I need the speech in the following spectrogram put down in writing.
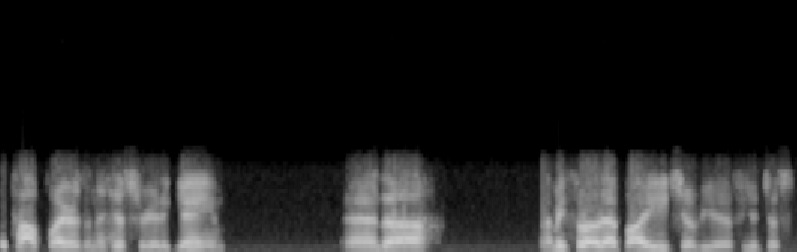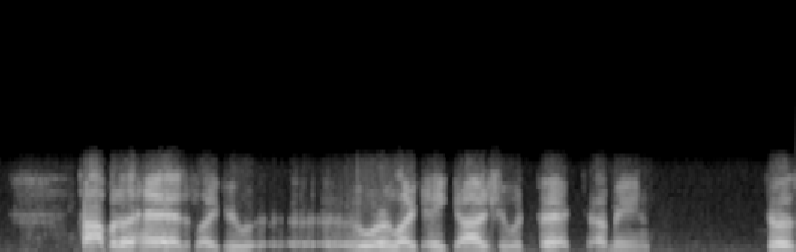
the top players in the history of the game. And uh let me throw that by each of you. If you just top of the head like who who are like eight guys you would pick? I mean because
